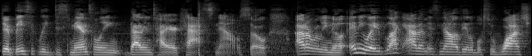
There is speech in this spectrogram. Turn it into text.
they're basically dismantling that entire cast now. So I don't really know. Anyway, Black Adam is now available to watch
